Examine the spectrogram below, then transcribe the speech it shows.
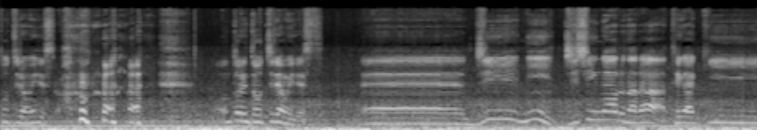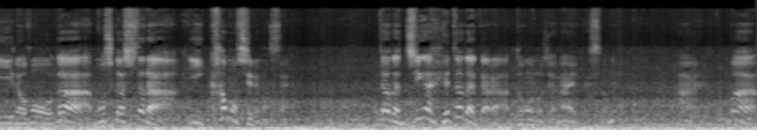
どっちでもいいですよ。本当にどっちでもいいです。えー字に自信があるなら手書きの方がもしかしたらいいかもしれません。ただ字が下手だからどうのじゃないですよね。はい。ま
